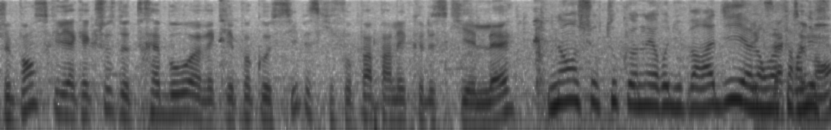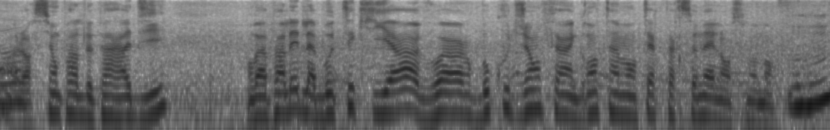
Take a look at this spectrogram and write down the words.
Je pense qu'il y a quelque chose de très beau avec l'époque aussi, parce qu'il ne faut pas parler que de ce qui est laid. Non, surtout qu'on est rue du paradis, alors on va faire Exactement. Alors si on parle de paradis, on va parler de la beauté qu'il y a à voir beaucoup de gens faire un grand inventaire personnel en ce moment. Mhm.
